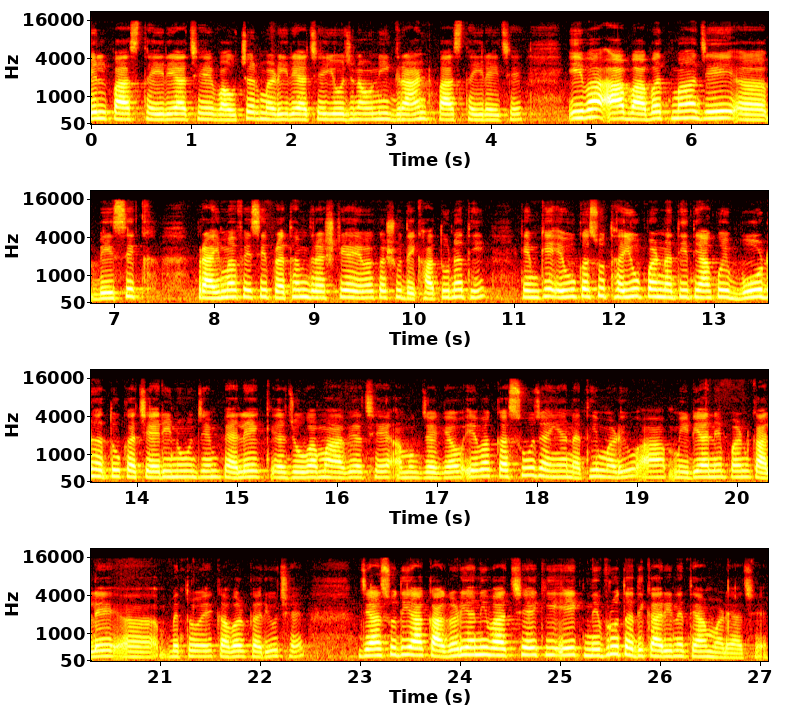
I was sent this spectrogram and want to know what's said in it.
બિલ પાસ થઈ રહ્યા છે વાઉચર મળી રહ્યા છે, યોજનાઓની ગ્રાન્ટ પાસ થઈ રહી છે. એવા આ બાબતમાં જે બેસિક પ્રાઇમા ફેસી પ્રથમ દ્રષ્ટિએ એવા કશું દેખાતું નથી. કેમ કે એવું કશું થયું પણ નથી. ત્યાં કોઈ બોર્ડ હતું કચેરીનું, જેમ પહેલે જોવામાં આવ્યા છે અમુક જગ્યાઓ, એવા કશું જ અહીંયા નથી મળ્યું. આ મીડિયાને પણ કાલે મિત્રોએ કવર કર્યું છે. જ્યાં સુધી આ કાગળિયાની વાત છે કે એક નિવૃત્ત અધિકારીને ત્યાં મળ્યા છે.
